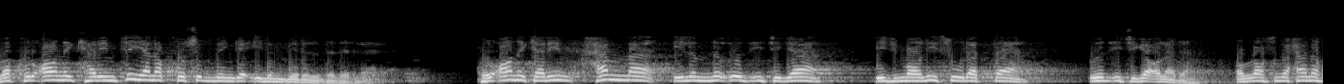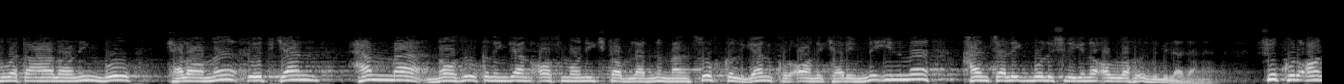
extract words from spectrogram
va qur'oni karimcha yana qo'shib menga ilm berildi dedilar. Qur'oni karim hamma ilmni o'z ichiga ijmoliy suratda o'z ichiga oladi. Alloh subhanahu va taoloning bu kalomi o'tgan hamma nozil qilingan osmoniy kitoblarni mansux qilgan qur'oni karimni ilmi qanchalik bo'lishligini olloh o'zi biladi. Shu qur'on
